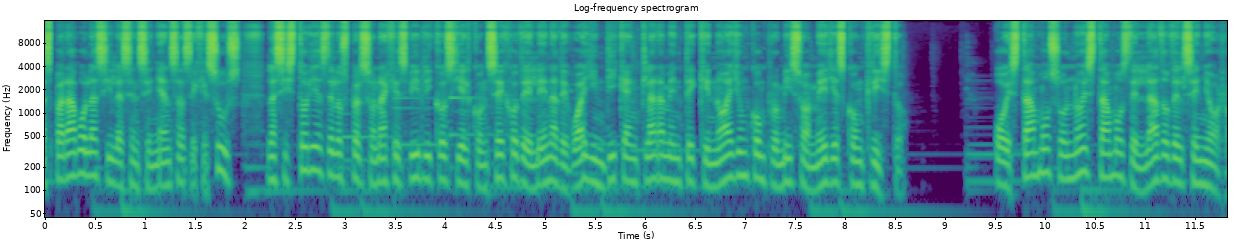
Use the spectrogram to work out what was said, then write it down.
Las parábolas y las enseñanzas de Jesús, las historias de los personajes bíblicos y el consejo de Elena de Guay indican claramente que no hay un compromiso a medias con Cristo. O estamos o no estamos del lado del Señor.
